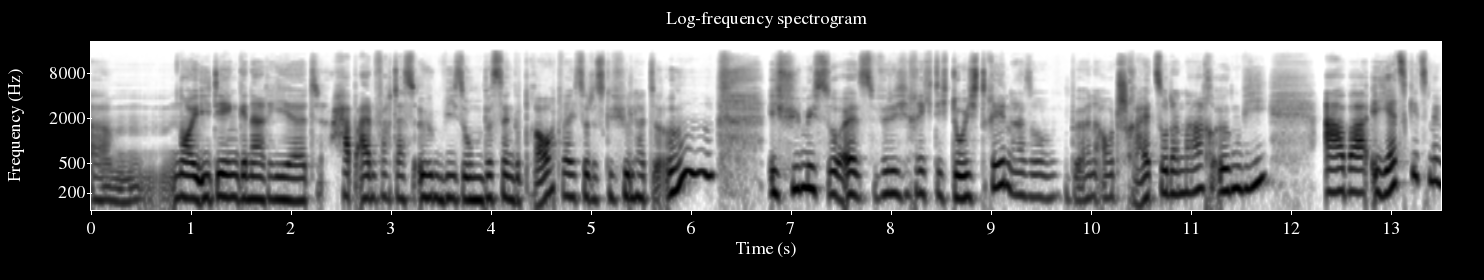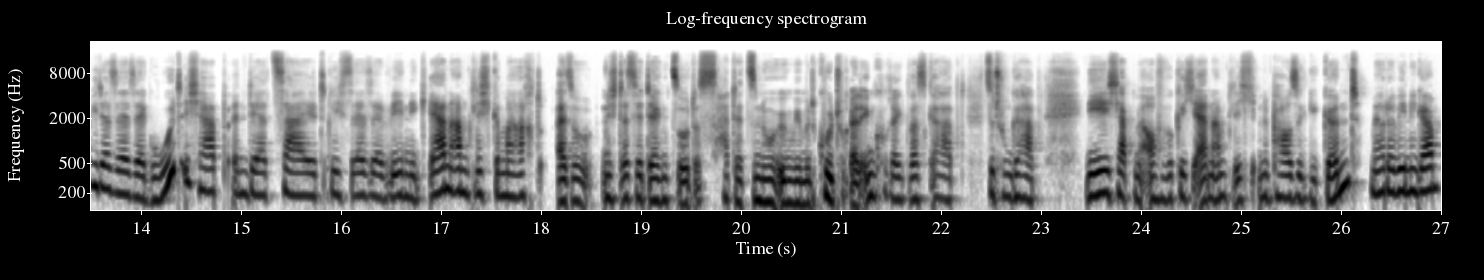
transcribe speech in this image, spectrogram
ähm, neue Ideen generiert, habe einfach das irgendwie so ein bisschen gebraucht, weil ich so das Gefühl hatte, äh, ich fühle mich so, als würde ich richtig durchdrehen. Also Burnout schreit so danach irgendwie. Aber jetzt geht's mir wieder sehr, sehr gut. Ich habe in der Zeit wirklich sehr, sehr wenig ehrenamtlich gemacht. Also nicht, dass ihr denkt, so, das hat jetzt nur irgendwie mit kulturell inkorrekt was gehabt, zu tun gehabt. Nee, ich habe mir auch wirklich ehrenamtlich eine Pause gegönnt, mehr oder weniger.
